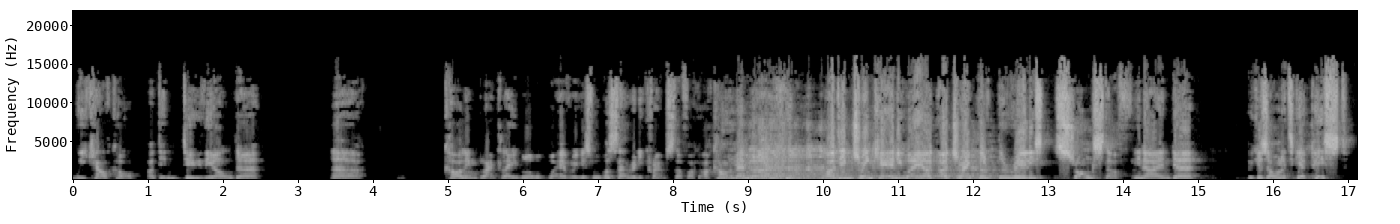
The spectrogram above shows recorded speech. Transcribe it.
weak alcohol. I didn't do the old uh, uh, Carling Black Label or whatever it is. What was that really crap stuff? I, I can't remember. I, I, didn't drink it anyway. I, I, drank the, the really strong stuff, you know, and uh, because I wanted to get pissed,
